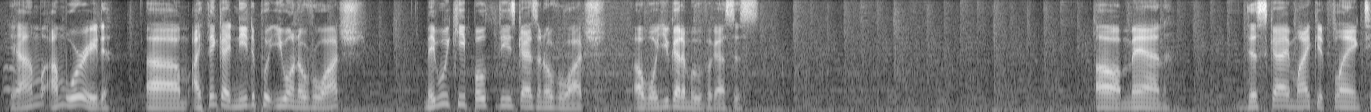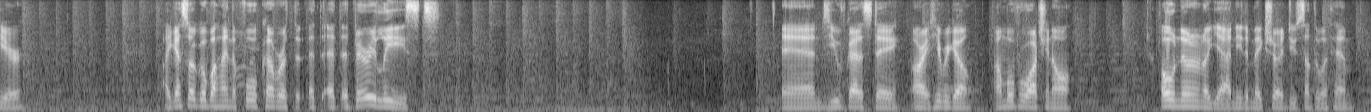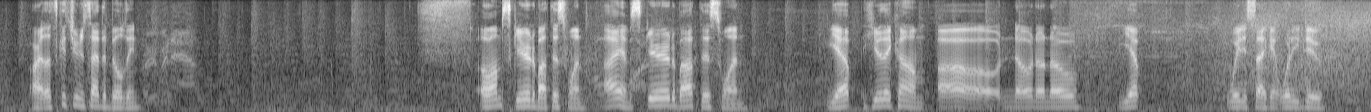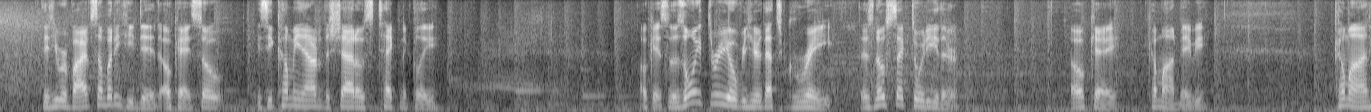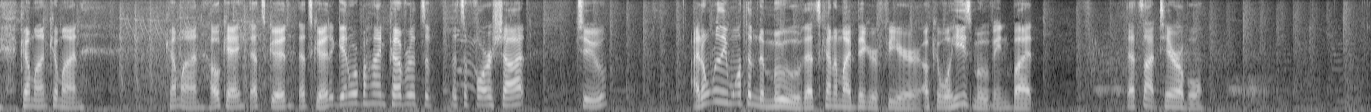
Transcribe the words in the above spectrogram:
Yeah, I'm, I'm worried. Um, I think I need to put you on Overwatch. Maybe we keep both of these guys on Overwatch. Oh, well, you got to move, Augustus. Oh, man. This guy might get flanked here. I guess I'll go behind the full cover at the, at, at the very least. And you've got to stay. All right, here we go. I'm overwatching all. Oh, no, no, no. Yeah, I need to make sure I do something with him. All right, let's get you inside the building. Oh, I'm scared about this one. I am scared about this one. Yep, here they come. Oh, no, no, no. Yep. Wait a second. What did he do? Did he revive somebody? He did. Okay, so is he coming out of the shadows technically? Okay, so there's only three over here. That's great. There's no sectoid either. Okay, come on, baby. Come on, come on, come on. Come on. Okay, that's good. That's good. Again, we're behind cover. That's a that's a far shot, too. I don't really want them to move. That's kind of my bigger fear. Okay, well, he's moving, but that's not terrible.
